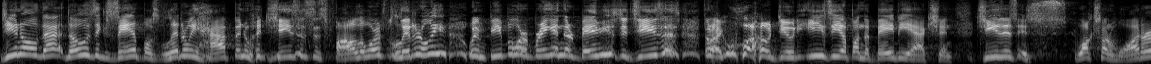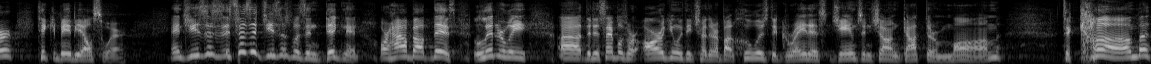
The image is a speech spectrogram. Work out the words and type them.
Do you know that those examples literally happened with Jesus' followers? Literally, when people were bringing their babies to Jesus, they're like, whoa, dude, easy up on the baby action. Jesus is, walks on water, take your baby elsewhere. And Jesus, it says that Jesus was indignant. Or how about this? Literally, uh, the disciples were arguing with each other about who was the greatest. James and John got their mom to come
